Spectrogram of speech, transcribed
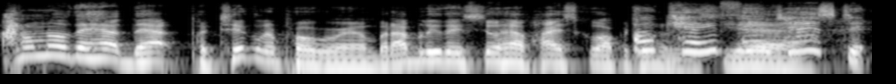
I don't know if they have that particular program, but I believe they still have high school opportunities. Okay, Yeah. fantastic.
